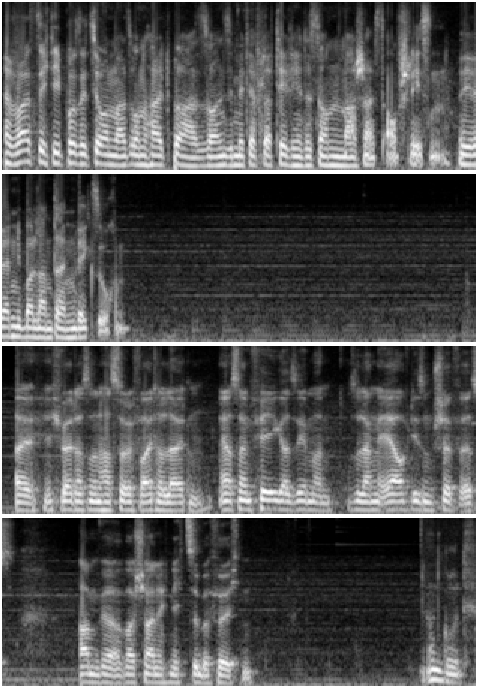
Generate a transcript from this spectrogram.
Erweist sich die Position als unhaltbar, sollen sie mit der Flottille des Sonnenmarschalls aufschließen. Wir werden über Land einen Weg suchen. Ich werde das an Haswolf weiterleiten. Er ist ein fähiger Seemann. Solange er auf diesem Schiff ist, haben wir wahrscheinlich nichts zu befürchten. Und gut.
